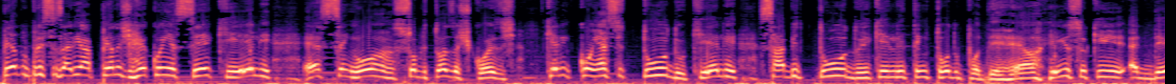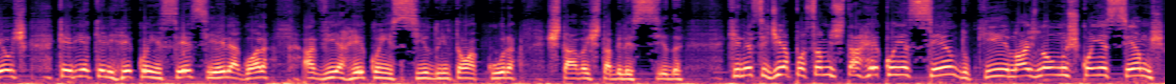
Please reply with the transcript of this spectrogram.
Pedro precisaria apenas reconhecer que ele é Senhor sobre todas as coisas, que ele conhece tudo, que ele sabe tudo e que ele tem todo o poder. É isso que é Deus queria que ele reconhecesse e ele agora havia reconhecido, então a cura estava estabelecida que nesse dia possamos estar reconhecendo que nós não nos conhecemos,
